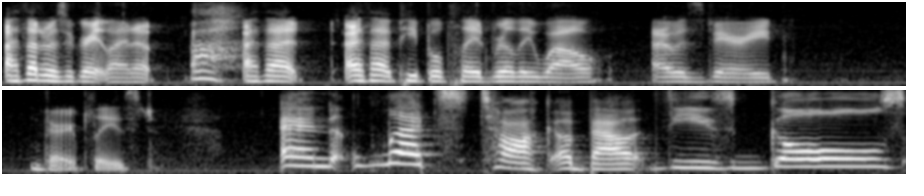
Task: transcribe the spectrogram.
I thought it was a great lineup. I thought I thought people played really well. I was very, very pleased. And let's talk about these goals.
